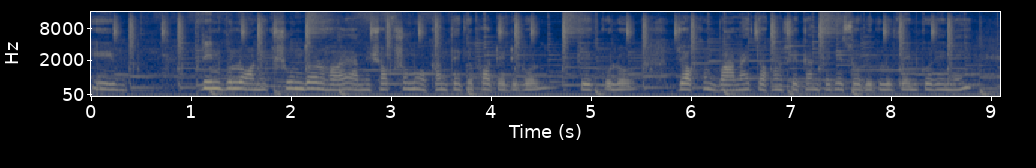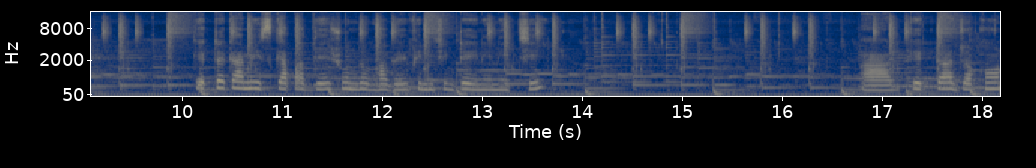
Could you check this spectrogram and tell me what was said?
কি প্রিন্টগুলো অনেক সুন্দর হয়। আমি সবসময় ওখান থেকে ফটো এডিবল কেকগুলো যখন বানাই তখন সেখান থেকে ছবিগুলো প্রিন্ট করে নিই। কেকটাকে আমি স্ক্যাপার দিয়ে সুন্দরভাবে ফিনিশিংটা এনে নিচ্ছি। আর কেকটা যখন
